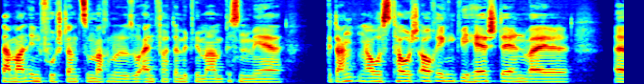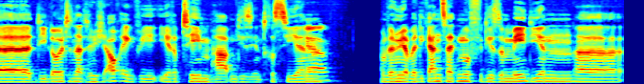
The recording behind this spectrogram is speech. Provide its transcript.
da mal einen Infostand zu machen oder so, einfach damit wir mal ein bisschen mehr Gedankenaustausch auch irgendwie herstellen, weil äh, die Leute natürlich auch irgendwie ihre Themen haben, die sie interessieren. Ja. Und wenn wir aber die ganze Zeit nur für diese mediennahen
